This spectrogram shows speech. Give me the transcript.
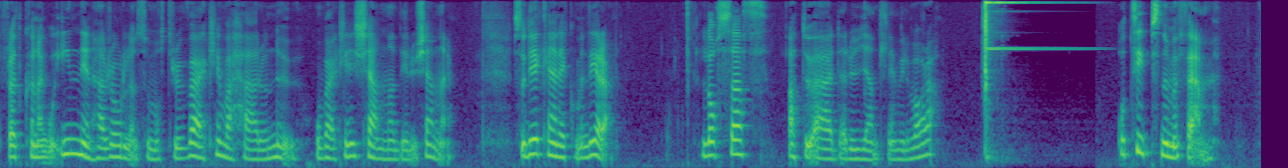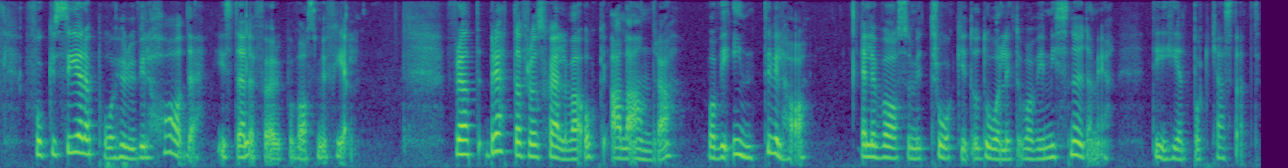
För att kunna gå in i den här rollen så måste du verkligen vara här och nu och verkligen känna det du känner. Så det kan jag rekommendera. Låtsas att du är där du egentligen vill vara. Och tips nummer fem. Fokusera på hur du vill ha det istället för på vad som är fel. För att berätta för oss själva och alla andra vad vi inte vill ha, eller vad som är tråkigt och dåligt och vad vi är missnöjda med, det är helt bortkastat.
